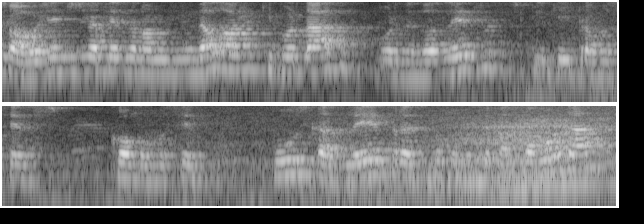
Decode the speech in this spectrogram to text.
Pessoal, hoje a gente já fez o nomezinho da loja aqui bordado, bordando as letras, expliquei para vocês como você busca as letras e como você faz para bordar.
